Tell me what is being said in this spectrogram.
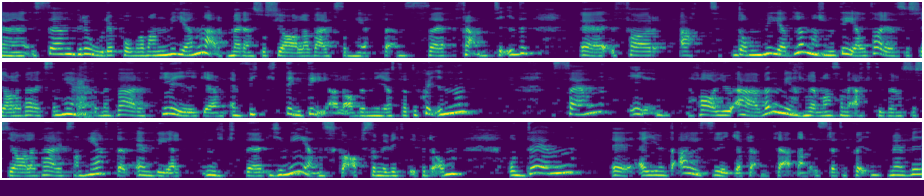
Eh, sen beror det på vad man menar med den sociala verksamhetens eh, framtid. Eh, för att de medlemmar som deltar i den sociala verksamheten är verkligen en viktig del av den nya strategin. Sen har ju även medlemmar som är aktiva i den sociala verksamheten en del nykter gemenskap som är viktig för dem. Och den eh, är ju inte alls lika framträdande i strategin. Men vi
